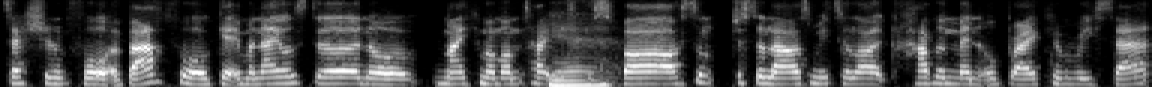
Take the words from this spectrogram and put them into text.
session for a bath or getting my nails done or making my mum take me to the spa. Some just allows me to like have a mental break and reset.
